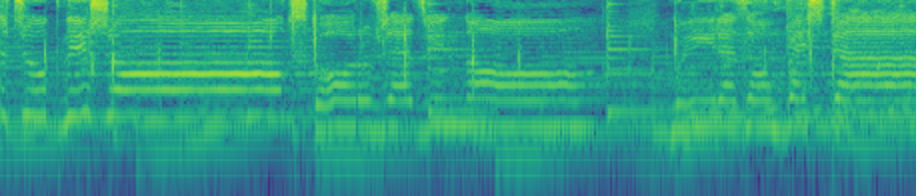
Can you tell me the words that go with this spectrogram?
тисячу книжок, скоро вже дзвінок. Ми разом весь час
